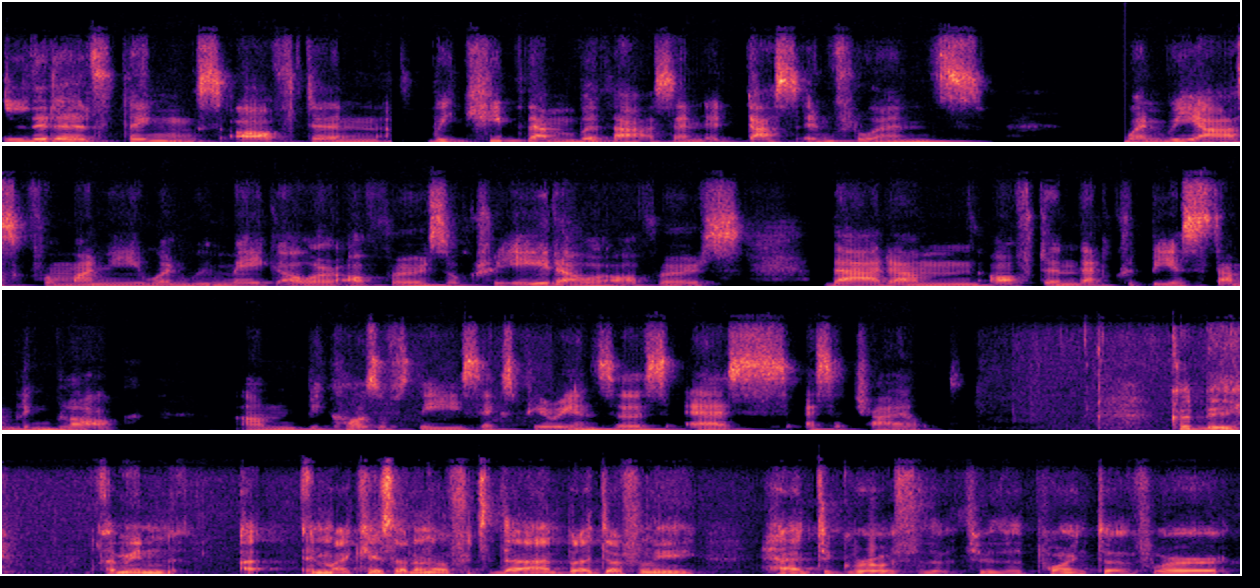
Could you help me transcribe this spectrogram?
little things often we keep them with us, and it does influence when we ask for money, when we make our offers or create our offers. That um, often that could be a stumbling block um, because of these experiences as as a child. Could be. I mean, in my case, I don't know if it's that, but I definitely had to grow through the, through the point of where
